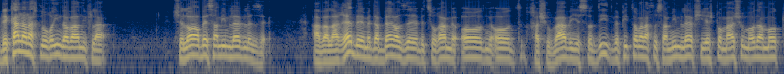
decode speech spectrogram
וכאן אנחנו רואים דבר נפלא, שלא הרבה שמים לב לזה. אבל הרבה מדבר על זה בצורה מאוד מאוד חשובה ויסודית, ופתאום אנחנו שמים לב שיש פה משהו מאוד עמוק,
